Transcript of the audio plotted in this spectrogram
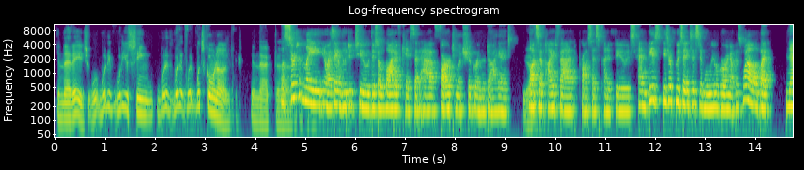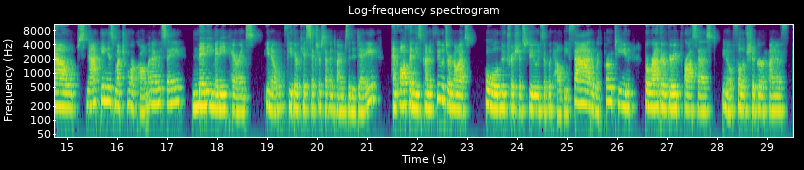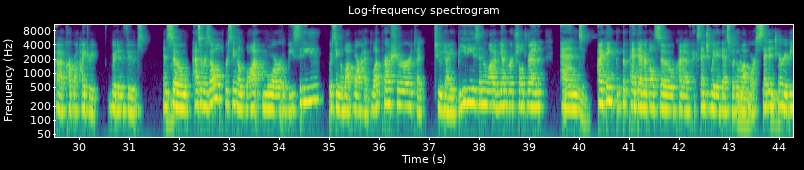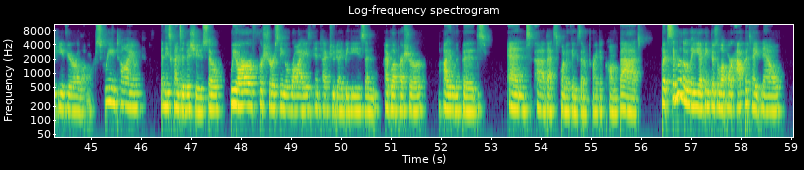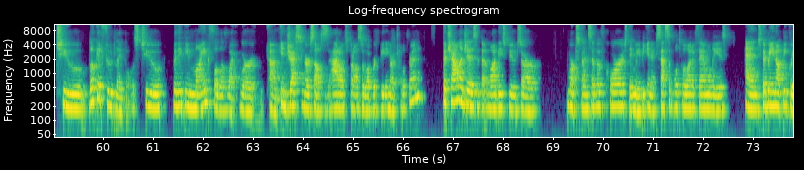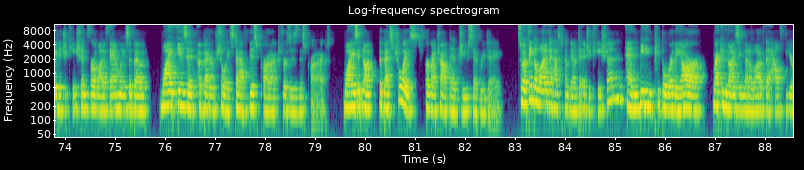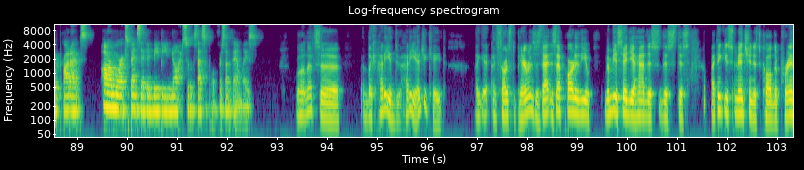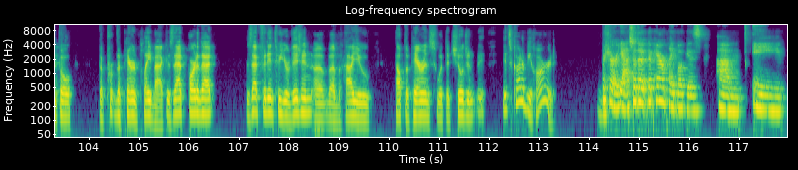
in that age? What what, what are you seeing? What, what what's going on in that? Uh... Well, certainly, you know, as I alluded to, there's a lot of kids that have far too much sugar in their diet. Yeah. Lots of high fat processed kind of foods, and these these are foods that existed when we were growing up as well. But now snacking is much more common. I would say many many parents, you know, feed their kids six or seven times in a day, and often these kind of foods are not whole nutritious foods with healthy fat or with protein, but rather very processed, you know, full of sugar kind of uh, carbohydrate ridden foods. And mm-hmm. so as a result, we're seeing a lot more obesity. We're seeing a lot more high blood pressure, type 2 diabetes in a lot of younger children. And mm. I think the pandemic also kind of accentuated this with a yeah. lot more sedentary behavior, a lot more screen time, and these kinds of issues. So we are for sure seeing a rise in type 2 diabetes and high blood pressure, high lipids, and uh, that's one of the things that I'm trying to combat. But similarly, I think there's a lot more appetite now to look at food labels, to really be mindful of what we're um, ingesting ourselves as adults, but also what we're feeding our children. The challenge is that a lot of these foods are more expensive, of course. They may be inaccessible to a lot of families. And there may not be great education for a lot of families about why is it a better choice to have this product versus this product? Why is it not the best choice for my child to have juice every day? So I think a lot of it has to come down to education and meeting people where they are, recognizing that a lot of the healthier products are more expensive and maybe not so accessible for some families. Well, that's uh like how do you do how do you educate? Like it starts the parents. Is that is that part of the remember you said you had this this this I think you mentioned it's called the parental the the parent playbook. Is that part of that? Does that fit into your vision of, of how you help the parents with the children? It's got to be hard. For sure, yeah. So the the parent playbook is um, a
